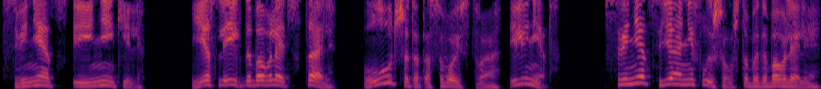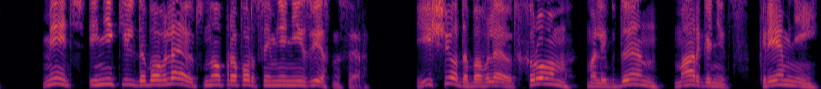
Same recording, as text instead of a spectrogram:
свинец и никель. Если их добавлять в сталь, улучшит это свойство или нет? Свинец я не слышал, чтобы добавляли. Медь и никель добавляют, но пропорции мне неизвестны, сэр. Еще добавляют хром, молибден, марганец, кремний.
